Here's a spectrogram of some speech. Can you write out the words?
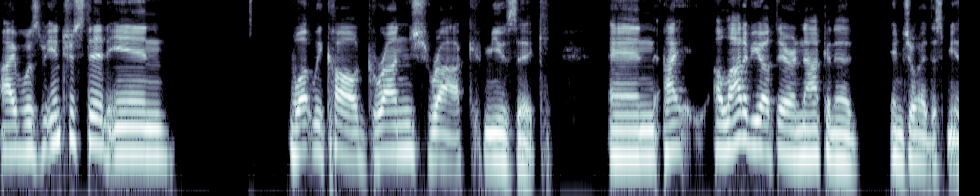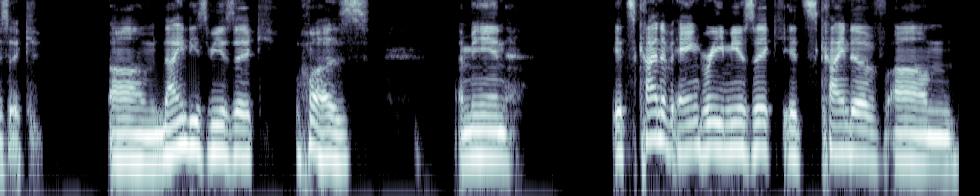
I was interested in what we call grunge rock music. And I a lot of you out there are not going to enjoy this music. Um 90s music was I mean it's kind of angry music. It's kind of um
